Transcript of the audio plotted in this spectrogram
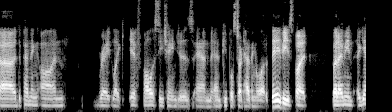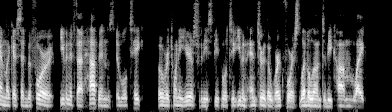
uh, depending on, right, like if policy changes and, and people start having a lot of babies. But, but I mean, again, like I said before, even if that happens, it will take over 20 years for these people to even enter the workforce, let alone to become like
